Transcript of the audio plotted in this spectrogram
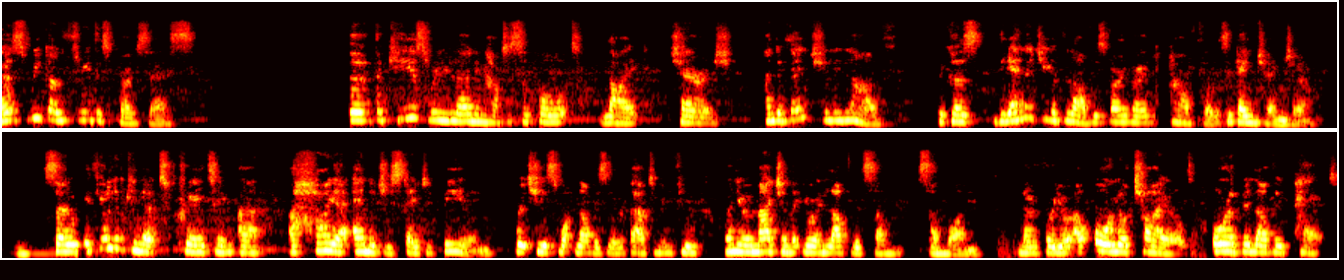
as we go through this process, the, the key is really learning how to support, like, cherish, and eventually love. Because the energy of love is very, very powerful. It's a game changer. So if you're looking at creating a, a higher energy state of being, which is what love is all about. I mean, if you when you imagine that you're in love with some someone, you know, for your or your child or a beloved pet,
